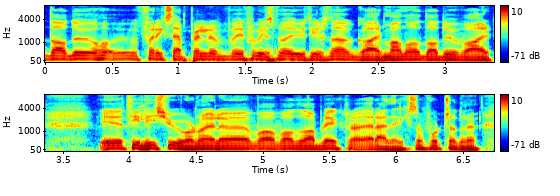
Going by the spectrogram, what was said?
da du f.eks. i forbindelse med utgivelsen av Garman, og da du var tidlig i 20-årene, eller hva, hva det da blir, jeg regner ikke så fort, skjønner du,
